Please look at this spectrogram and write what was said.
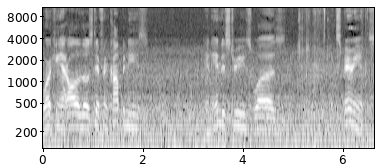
working at all of those different companies and industries was experience.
